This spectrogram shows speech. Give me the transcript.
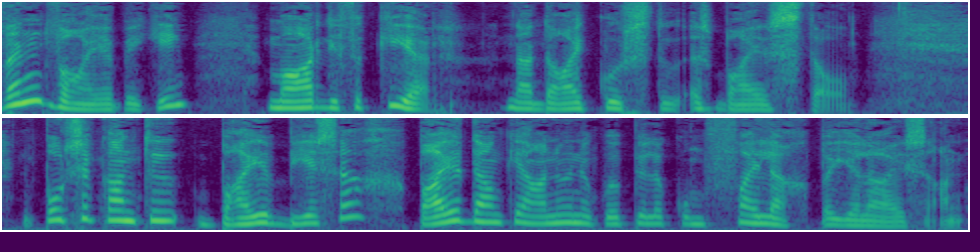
wind waai 'n bietjie, maar die verkeer na daai koers toe is baie stil. Potse kant toe baie besig. Baie dankie Hanno en ek hoop julle kom veilig by julle huis aan.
